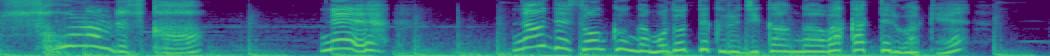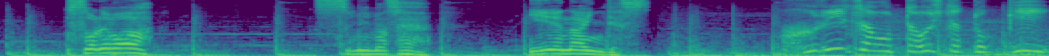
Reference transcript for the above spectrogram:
そうなんですか？ねえなんで孫君が戻ってくる時間が分かってるわけ？それはすみません。言えないんです。フリーザを倒した時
